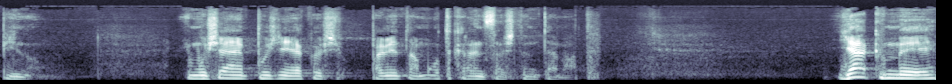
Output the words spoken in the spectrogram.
PIN-u. I musiałem później jakoś, pamiętam, odkręcać ten temat. Jak my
